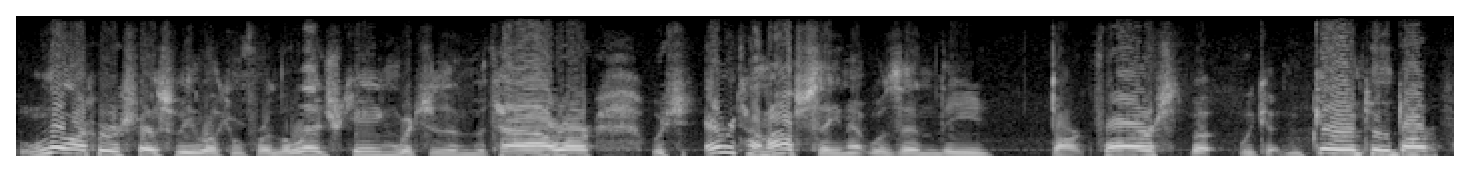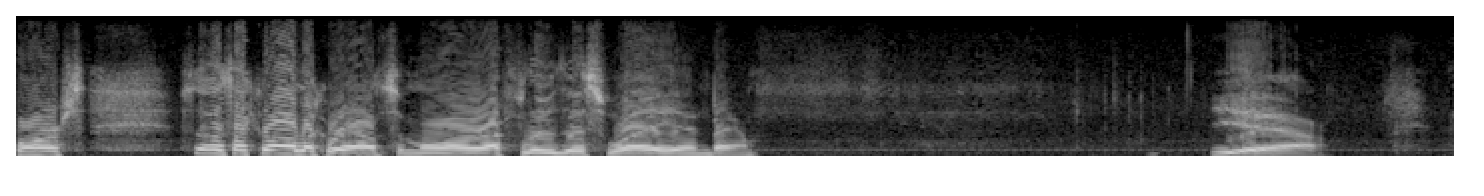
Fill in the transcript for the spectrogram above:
looked like we were supposed to be looking for the Lich King, which is in the tower, which every time I've seen it was in the Dark Forest, but we couldn't go into the Dark Forest. So I was like, well, I'll look around some more. I flew this way, and bam. Yeah. I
